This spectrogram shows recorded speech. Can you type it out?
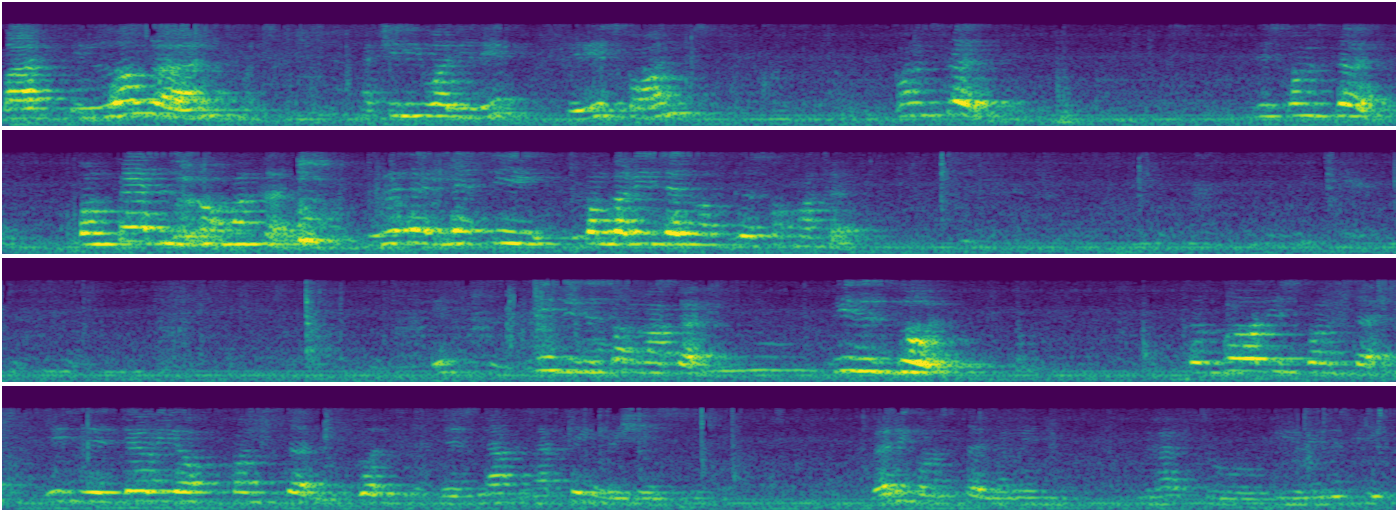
But in long run, actually what is it? It is con constant. It is constant. Compared to the stock market. Remember, let's see the comparison of the stock market. This is the stock market. This is gold. So gold is constant. This is the theory of constant. Gold. There's not, nothing which is very constant. I mean, you have to be realistic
